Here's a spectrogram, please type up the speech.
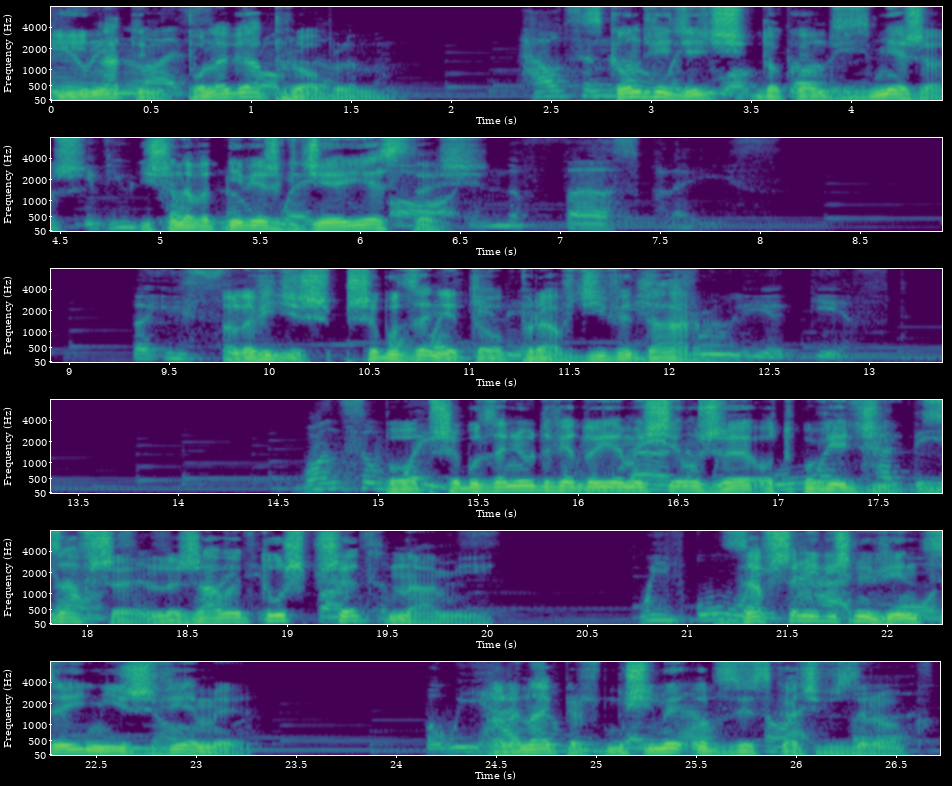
I na tym polega problem. Skąd wiedzieć, dokąd zmierzasz, jeśli nawet nie wiesz, gdzie jesteś? Ale widzisz, przebudzenie to prawdziwy dar. Po przebudzeniu dowiadujemy się, że odpowiedzi zawsze leżały tuż przed nami. Zawsze mieliśmy więcej niż wiemy, ale najpierw musimy odzyskać wzrok,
